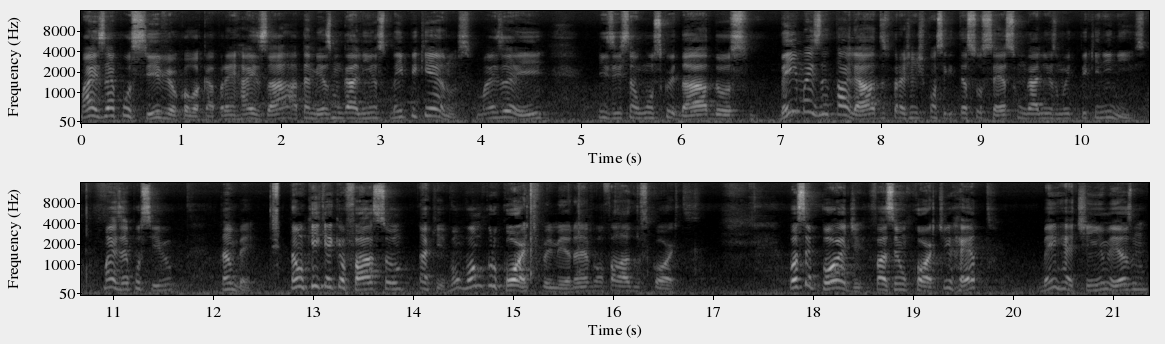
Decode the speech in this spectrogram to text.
Mas é possível colocar para enraizar até mesmo galinhos bem pequenos. Mas aí existem alguns cuidados bem mais detalhados para a gente conseguir ter sucesso com galinhos muito pequenininhos. Mas é possível também. Então o que, que é que eu faço aqui? Vamos para o corte primeiro, né? Vamos falar dos cortes. Você pode fazer um corte reto, bem retinho mesmo,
